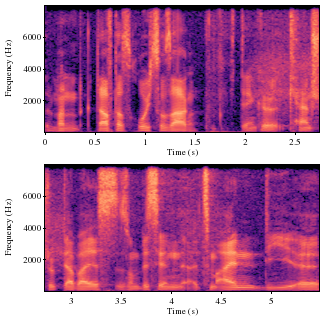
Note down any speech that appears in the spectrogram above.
Man darf das ruhig so sagen. Ich denke, Kernstück dabei ist so ein bisschen äh, zum einen die äh,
